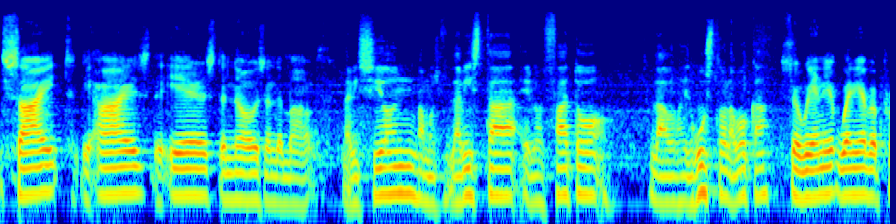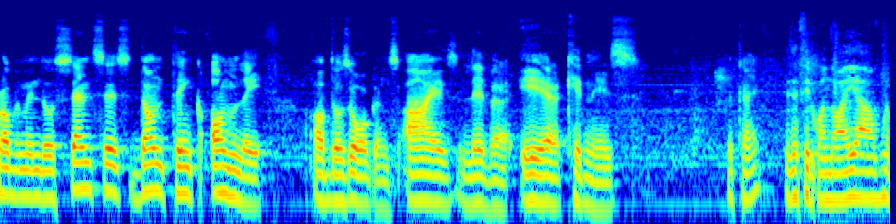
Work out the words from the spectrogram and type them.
Sight, the eyes, the ears, the nose, and the mouth. La visión, vamos, la vista, el olfato, la- el gusto, la boca. So when you, when you have a problem in those senses, don't think only of those organs, eyes, liver, ear, kidneys. Okay? Es decir, cuando haya una,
